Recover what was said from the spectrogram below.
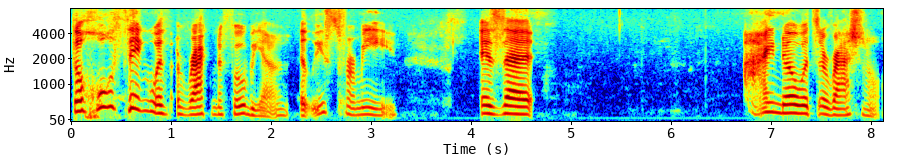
the whole thing with arachnophobia, at least for me, is that I know it's irrational.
